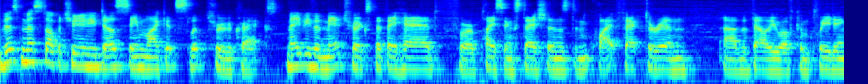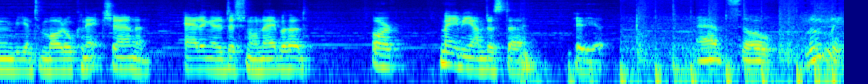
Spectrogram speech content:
This missed opportunity does seem like it slipped through the cracks. Maybe the metrics that they had for placing stations didn't quite factor in uh, the value of completing the intermodal connection and adding an additional neighborhood. Or maybe I'm just a idiot. Absolutely.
